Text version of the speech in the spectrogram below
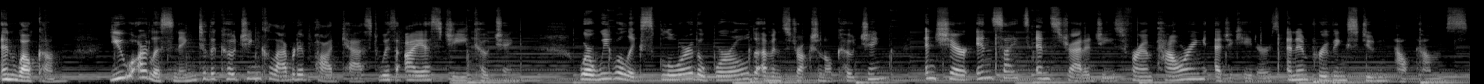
and welcome. You are listening to the Coaching Collaborative podcast with ISG Coaching, where we will explore the world of instructional coaching and share insights and strategies for empowering educators and improving student outcomes.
